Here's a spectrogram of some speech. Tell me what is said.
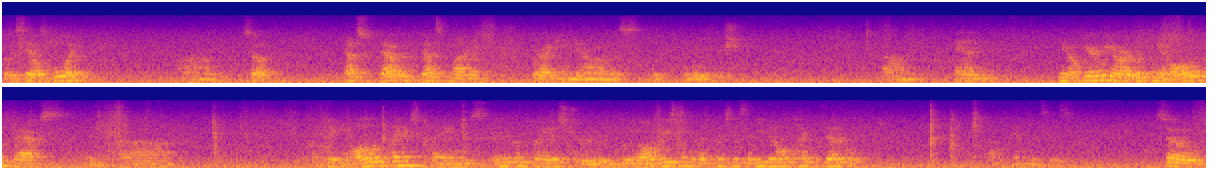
So the sale's void. Um, So that's, that, that's my, where I came down on this, the the waiver issue. Um, And, you know, here we are looking at all of the facts, uh, taking all of the plaintiff's claims in the complaint as true, including all reasonable inferences and even all hypothetical uh, inferences. So,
